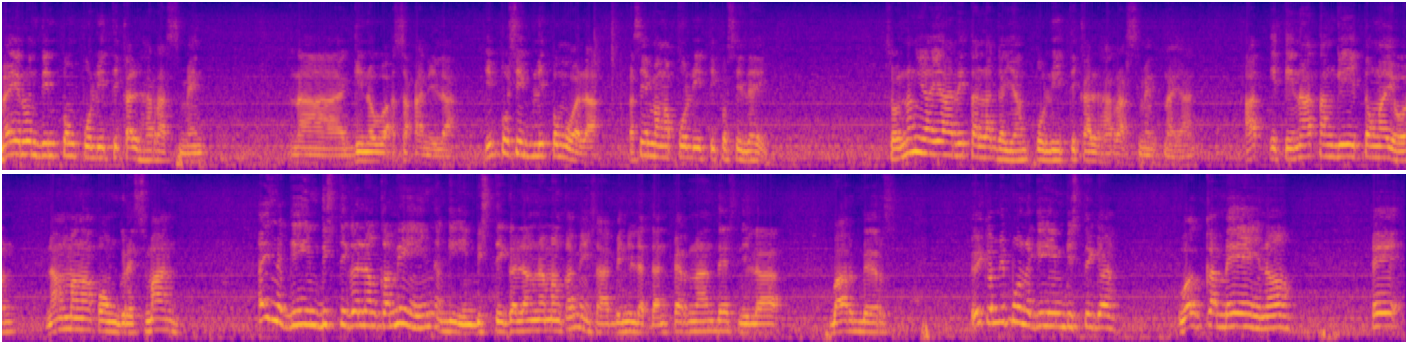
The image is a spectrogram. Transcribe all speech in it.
Mayroon din pong political harassment na ginawa sa kanila. Imposible pong wala kasi mga politiko sila eh. So nangyayari talaga yung political harassment na yan at itinatanggi ito ngayon ng mga congressman. Ay, nag-iimbestiga lang kami. Nag-iimbestiga lang naman kami. Sabi nila Dan Fernandez, nila Barbers. Eh, kami po nag-iimbestiga. Huwag kami, no? Eh,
